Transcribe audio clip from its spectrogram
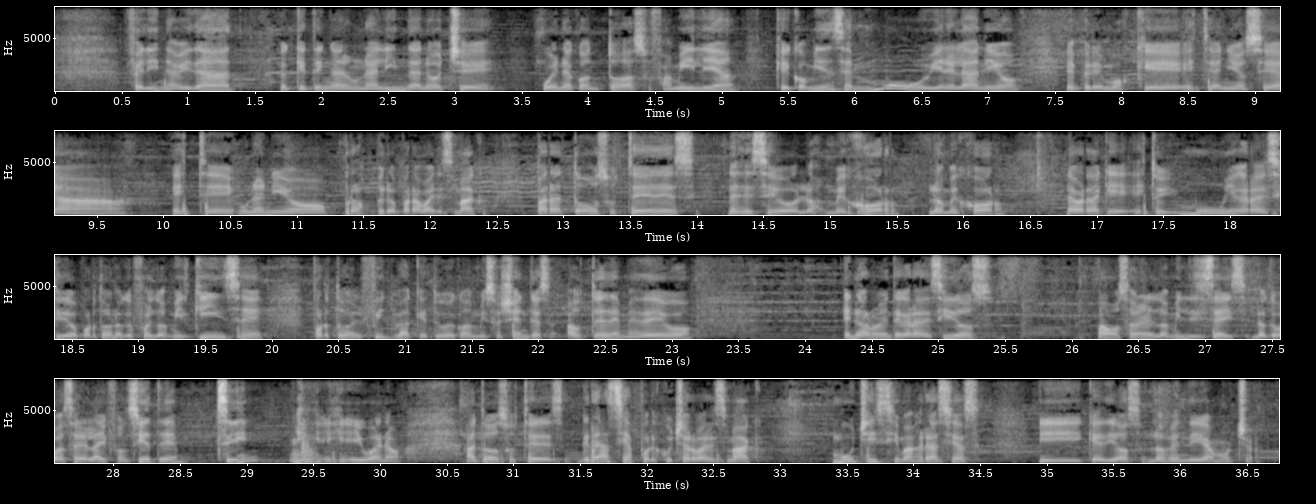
feliz Navidad, que tengan una linda noche buena con toda su familia, que comiencen muy bien el año. Esperemos que este año sea este, un año próspero para Baires Mac para todos ustedes. Les deseo lo mejor, lo mejor. La verdad que estoy muy agradecido por todo lo que fue el 2015, por todo el feedback que tuve con mis oyentes. A ustedes me debo. Enormemente agradecidos. Vamos a ver en el 2016 lo que va a ser el iPhone 7, ¿sí? y bueno, a todos ustedes, gracias por escuchar Baresmack. Muchísimas gracias y que Dios los bendiga mucho.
